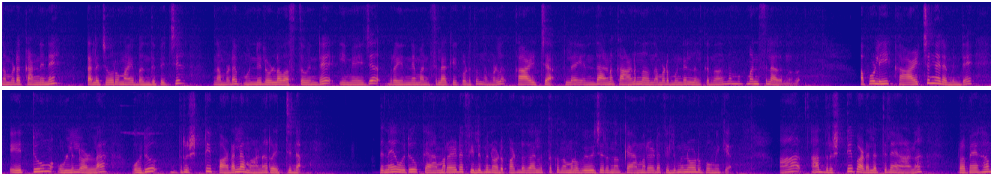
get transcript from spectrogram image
നമ്മുടെ കണ്ണിനെ തലച്ചോറുമായി ബന്ധിപ്പിച്ച് നമ്മുടെ മുന്നിലുള്ള വസ്തുവിന്റെ ഇമേജ് ബ്രെയിനിനെ മനസ്സിലാക്കി കൊടുത്ത് നമ്മൾ കാഴ്ച അല്ല എന്താണ് കാണുന്നത് നമ്മുടെ മുന്നിൽ നിൽക്കുന്നത് നമുക്ക് മനസ്സിലാകുന്നത്. അപ്പോൾ ഈ കാഴ്ച ഞരമ്പിന്റെ ഏറ്റവും ഉള്ളിലുള്ള ഒരു ദൃഷ്ടി പടലമാണ് റെറ്റിന. അതിനെ ഒരു ക്യാമറയുടെ ഫിലിമിനോട് പണ്ട് കാലത്തൊക്കെ നമ്മൾ ഉപയോഗിച്ചിരുന്ന ക്യാമറയുടെ ഫിലിമിനോട് ഭൂമിക്കുക ആ ആ ദൃഷ്ടി പടലത്തിനെയാണ് പ്രമേഹം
